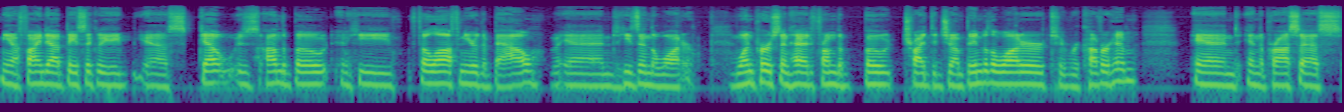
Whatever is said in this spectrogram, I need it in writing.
you know, find out basically, you know, Scout was on the boat and he fell off near the bow and he's in the water. One person had from the boat tried to jump into the water to recover him. And in the process,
